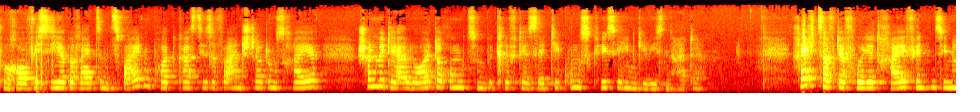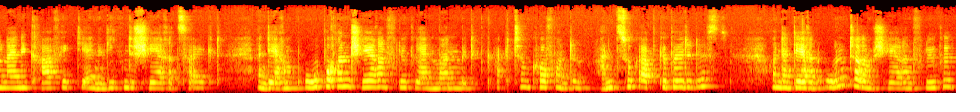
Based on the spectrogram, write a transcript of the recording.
worauf ich Sie ja bereits im zweiten Podcast dieser Veranstaltungsreihe schon mit der Erläuterung zum Begriff der Sättigungskrise hingewiesen hatte. Rechts auf der Folie 3 finden Sie nun eine Grafik, die eine liegende Schere zeigt, an deren oberen Scherenflügel ein Mann mit Aktenkoffer und Anzug abgebildet ist und an deren unterem Scherenflügel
